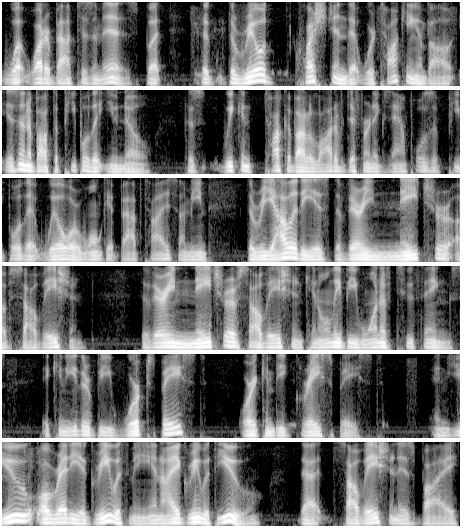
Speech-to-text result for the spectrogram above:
what water baptism is. But the the real question that we're talking about isn't about the people that you know, because we can talk about a lot of different examples of people that will or won't get baptized. I mean, the reality is the very nature of salvation. The very nature of salvation can only be one of two things. It can either be works based or it can be grace based. And you already agree with me, and I agree with you, that salvation is by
